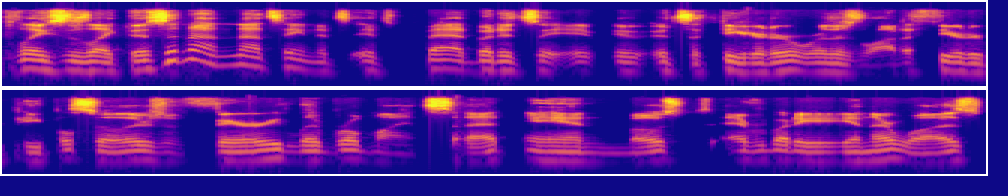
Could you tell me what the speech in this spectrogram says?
places like this, and I'm not saying it's it's bad, but it's a it, it's a theater where there's a lot of theater people, so there's a very liberal mindset, and most everybody in there was.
